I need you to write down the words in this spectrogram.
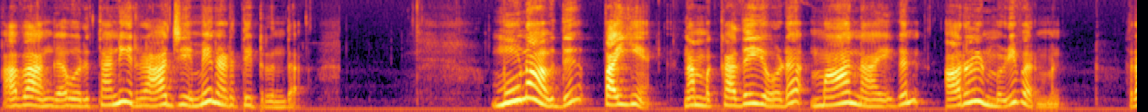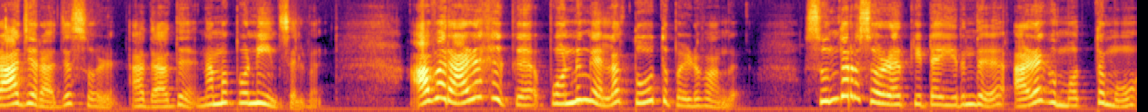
அவள் அங்கே ஒரு தனி ராஜ்யமே நடத்திட்டு இருந்தா. மூணாவது பையன் நம்ம கதையோட மாநாயகன் அருள்மொழிவர்மன் ராஜராஜ சோழன் அதாவது நம்ம பொன்னியின் செல்வன். அவர் அழகுக்கு பொண்ணுங்க எல்லாம் தோத்து போயிடுவாங்க. சுந்தர சோழர்கிட்ட இருந்து அழகு மொத்தமும்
